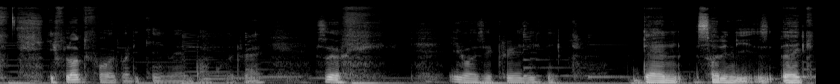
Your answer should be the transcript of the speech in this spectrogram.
he flogged forward, but the cane went backward, right? So it was a crazy thing. Then suddenly, like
